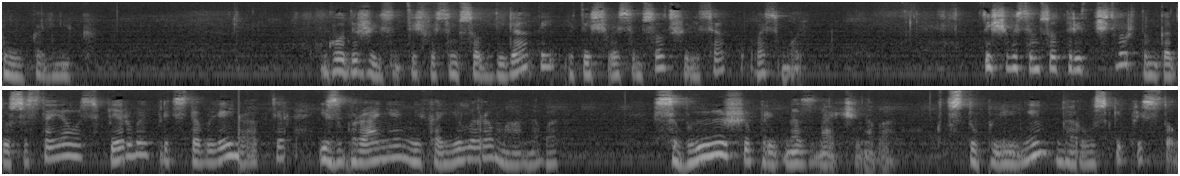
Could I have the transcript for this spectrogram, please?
Кукольник. Годы жизни 1809 и 1868. В 1834 году состоялось первое представление характер избрания Михаила Романова свыше предназначенного – вступлению на русский престол.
